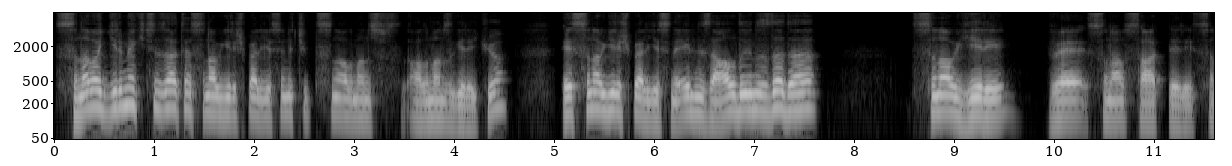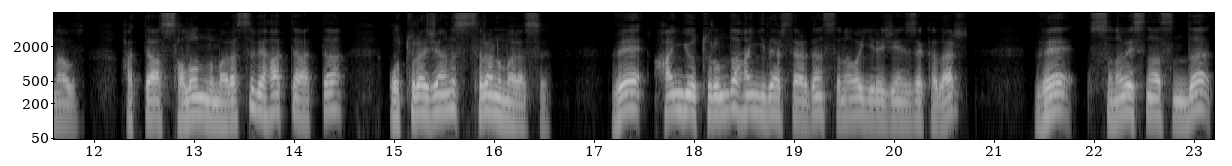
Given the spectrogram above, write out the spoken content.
sınava girmek için zaten sınav giriş belgesini çıktısını almanız, almanız gerekiyor. E sınav giriş belgesini elinize aldığınızda da sınav yeri ve sınav saatleri, sınav hatta salon numarası ve hatta hatta oturacağınız sıra numarası ve hangi oturumda hangi derslerden sınava gireceğinize kadar ve sınav esnasında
